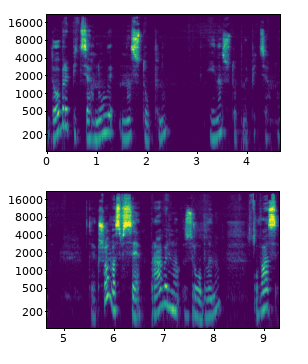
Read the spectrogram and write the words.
Добре підтягнули наступну і наступну підтягнули. То якщо у вас все правильно зроблено, у вас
